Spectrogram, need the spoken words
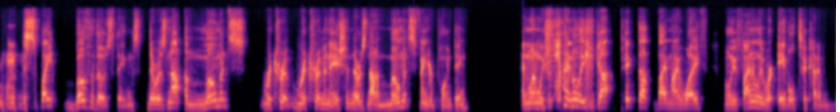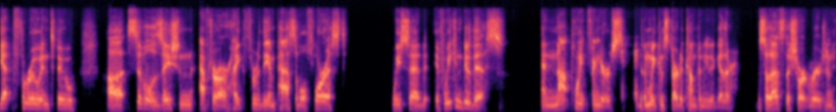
Despite both of those things, there was not a moment's recri- recrimination. There was not a moment's finger pointing. And when we finally got picked up by my wife, when we finally were able to kind of get through into uh, civilization after our hike through the impassable forest, we said, if we can do this and not point fingers, then we can start a company together. So that's the short version.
